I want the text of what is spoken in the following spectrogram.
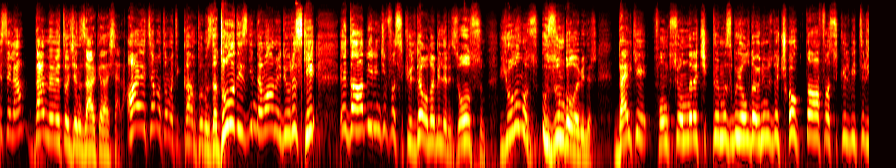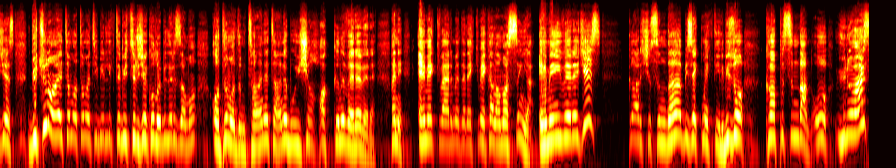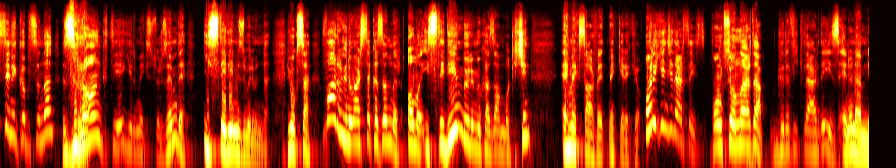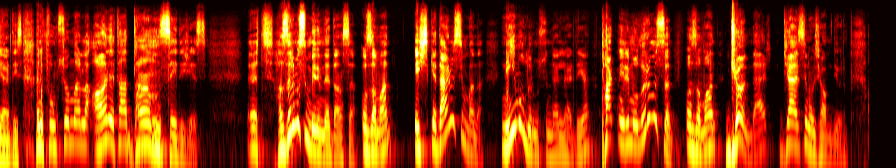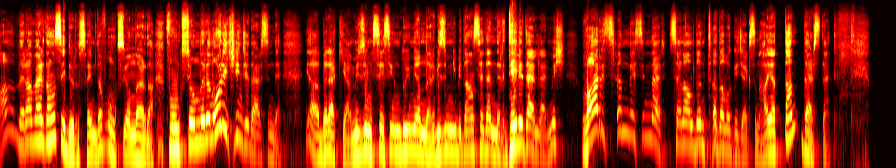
Herkese selam. Ben Mehmet Hocanız arkadaşlar. AYT Matematik kampımızda dolu dizgin devam ediyoruz ki e, daha birinci fasikülde olabiliriz. Olsun. Yolumuz uzun da olabilir. Belki fonksiyonlara çıktığımız bu yolda önümüzde çok daha fasikül bitireceğiz. Bütün AYT Matematiği birlikte bitirecek olabiliriz ama adım adım tane tane bu işi hakkını vere vere. Hani emek vermeden ekmek alamazsın ya. Emeği vereceğiz karşısında biz ekmek değil. Biz o kapısından, o üniversitenin kapısından zrank diye girmek istiyoruz. Hem de istediğimiz bölümünden. Yoksa var üniversite kazanılır ama istediğim bölümü kazanmak için emek sarf etmek gerekiyor. 12. dersteyiz. Fonksiyonlarda, grafiklerdeyiz. En önemli yerdeyiz. Hani fonksiyonlarla adeta dans edeceğiz. Evet, hazır mısın benimle dansa? O zaman eşlik eder misin bana? Neyim olur musun derlerdi ya. Partnerim olur musun? O zaman gönder gelsin hocam diyorum. Aa beraber dans ediyoruz hem de fonksiyonlarda. Fonksiyonların 12. dersinde. Ya bırak ya müziğin sesini duymayanlara bizim gibi dans edenlere deli derlermiş. Varsın desinler. Sen aldığın tada bakacaksın hayattan dersten.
